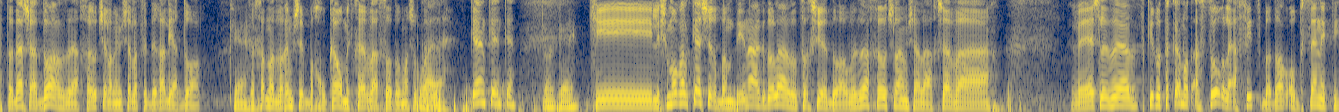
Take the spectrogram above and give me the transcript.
אתה יודע שהדואר זה אחריות של הממשל הפדרלי, הדואר. כן, זה אחד מהדברים שבחוקה הוא מתחייב לעשות או משהו וואלה. כזה. כן, כן, כן. אוקיי. כי לשמור על קשר במדינה הגדולה הזאת צריך שיהיה דואר, וזה אחריות של הממשלה. עכשיו, ה... ויש לזה אז כאילו תקנות, אסור להפיץ בדואר אובסניטי.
